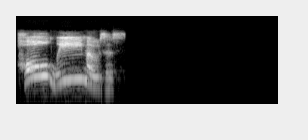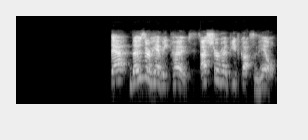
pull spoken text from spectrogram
Holy Moses. That those are heavy posts. I sure hope you've got some help.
